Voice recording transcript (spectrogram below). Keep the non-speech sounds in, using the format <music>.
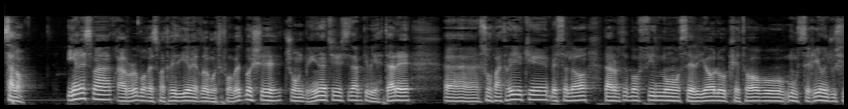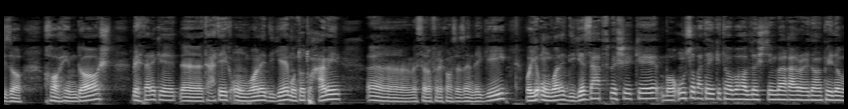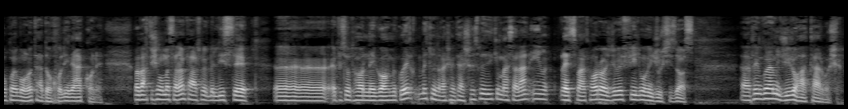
سلام. این قسمت قراره با قسمت های دیگه مقدار متفاوت باشه چون به این نتیجه رسیدم که بهتره صحبت هایی که به صلاح در رابطه با فیلم و سریال و کتاب و موسیقی و اینجور چیزا خواهیم داشت. بهتره که تحت یک عنوان دیگه منتها تو همین به فرکانس زندگی با یه عنوان دیگه ضبط بشه که با اون صحبت هایی که تا به حال داشتیم و قرار ادامه پیدا بکنه با اونا تداخلی نکنه. و وقتی شما مثلا فرض به لیست ها نگاه می‌کنید بتونید قشنگ تشخیص بدید که مثلا این قسمت ها راجع به فیلم و اینجور چیزاست. فکر می‌کنم اینجوری راحت تر باشه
